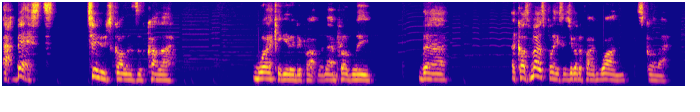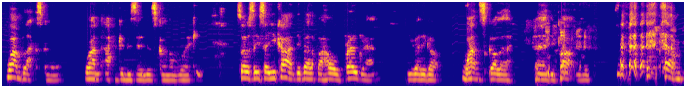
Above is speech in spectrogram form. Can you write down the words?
at best two scholars of color working in a department, and probably the because most places you're going to find one scholar one black scholar, one African descendant scholar working. So obviously, so you can't develop a whole program. You've only got one scholar per department. um,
